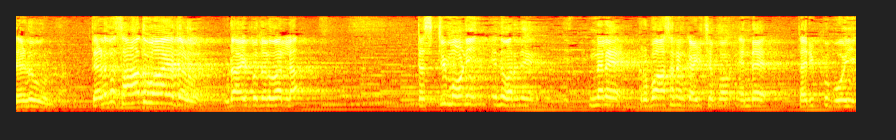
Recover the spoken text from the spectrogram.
തെളിവുണ്ട്. തെളിവ് സാധുവായ തെളിവ്. ഉടായ്പ തെളിവല്ല. ടെസ്റ്റിമോണി എന്ന് പറഞ്ഞ് ഇന്നലെ കൃപാസനം കഴിച്ചപ്പോൾ എന്റെ തരിപ്പ് പോയി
